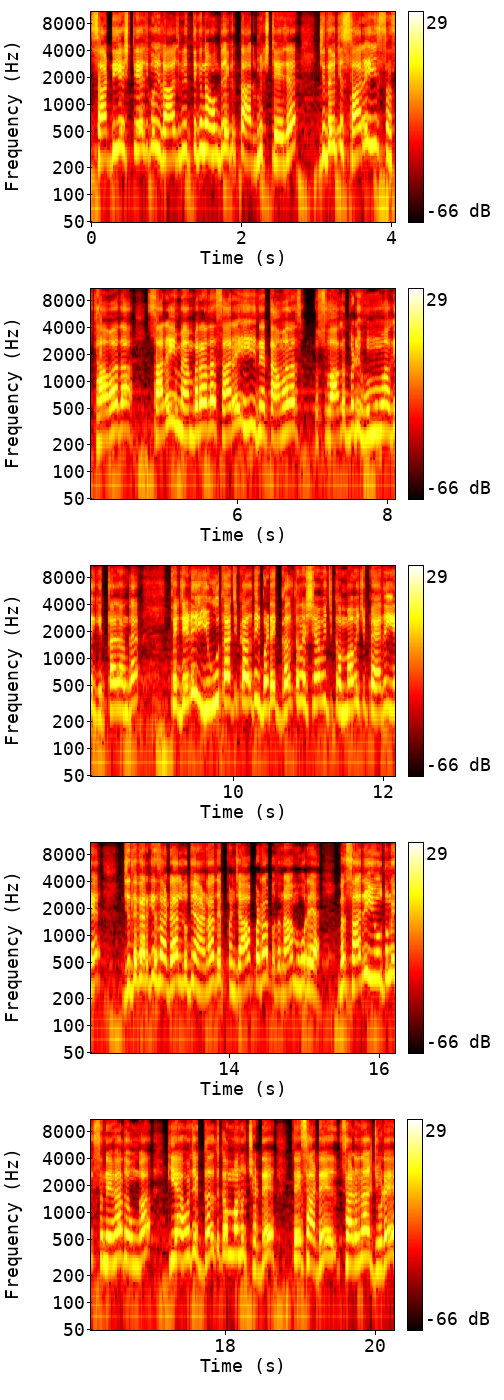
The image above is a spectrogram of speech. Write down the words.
ਸਾਡੀ ਇਹ ਸਟੇਜ ਕੋਈ ਰਾਜਨੀਤਿਕ ਨਾ ਹੁੰਦੀ ਇੱਕ ਧਾਰਮਿਕ ਸਟੇਜ ਹੈ ਜਿਹਦੇ ਵਿੱਚ ਸਾਰੇ ਹੀ ਸੰਸਥਾਵਾਂ ਦਾ ਸਾਰੇ ਹੀ ਮੈਂਬਰਾਂ ਦਾ ਸਾਰੇ ਹੀ ਨੇਤਾਵਾਂ ਦਾ ਸ- ਸਵਾਗਤ ਬੜੀ ਹੁਮੁਮਾ ਕੇ ਕੀਤਾ ਜਾਂਦਾ ਹੈ ਤੇ ਜਿਹੜੇ ਯੂਥ ਅੱਜ ਕੱਲ ਦੀ ਬੜੇ ਗਲਤ ਨਸ਼ਿਆਂ ਵਿੱਚ ਕੰਮਾਂ ਵਿੱਚ ਪੈ ਰਹੀ ਹੈ ਜਿਹਦੇ ਕਰਕੇ ਸਾਡਾ ਲੁਧਿਆਣਾ ਤੇ ਪੰਜਾਬ ਬੜਾ ਬਦਨਾਮ ਹੋ ਰਿਹਾ ਮੈਂ ਸਾਰੇ ਯੂਥ ਨੂੰ ਇੱਕ ਸੁਨੇਹਾ ਦਊਂਗਾ ਕਿ ਇਹੋ ਜਿਹੇ ਗਲਤ ਕੰਮਾਂ ਨੂੰ ਛੱਡੇ ਤੇ ਸਾਡੇ ਸਾਡੇ ਨਾਲ ਜੁੜੇ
